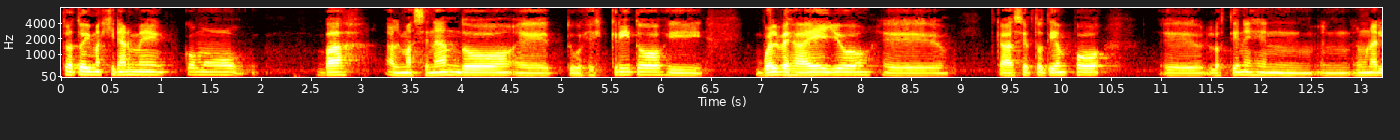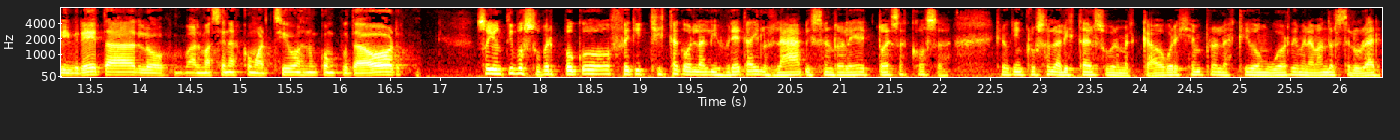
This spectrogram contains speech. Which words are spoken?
trato de imaginarme cómo vas almacenando eh, tus escritos y vuelves a ellos eh, cada cierto tiempo los tienes en, en, una libreta, los almacenas como archivos en un computador soy un tipo súper poco fetichista con la libreta y los lápices, en realidad, todas esas cosas. Creo que incluso la lista del supermercado, por ejemplo, la escribo en Word y me la mando al celular.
